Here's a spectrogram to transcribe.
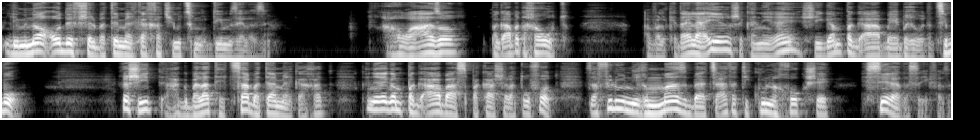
למנוע עודף של בתי מרקחת שיהיו צמודים זה לזה. ההוראה הזו פגעה בתחרות, אבל כדאי להעיר שכנראה שהיא גם פגעה בבריאות הציבור. ראשית, הגבלת היצע בתי המרקחת כנראה גם פגעה באספקה של התרופות. זה אפילו נרמז בהצעת התיקון לחוק שהסירה את הסעיף הזה.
